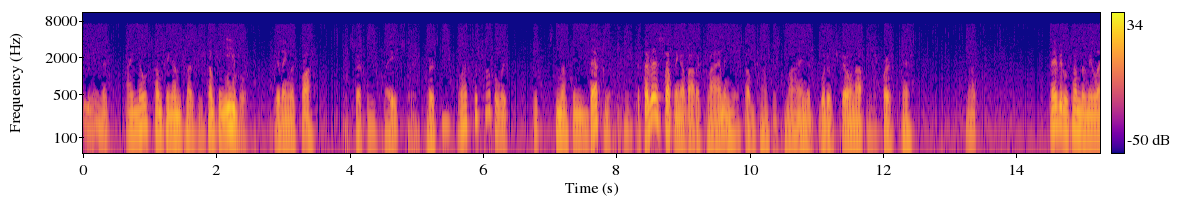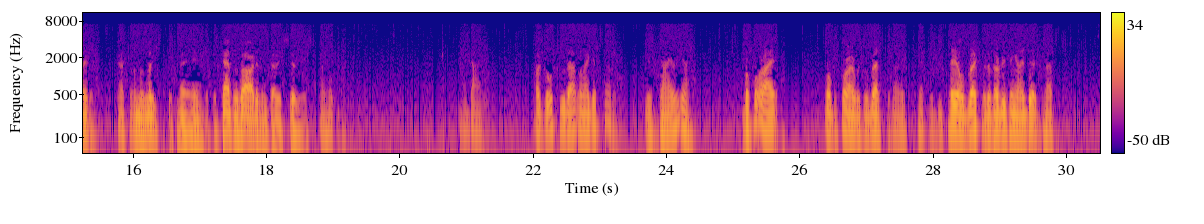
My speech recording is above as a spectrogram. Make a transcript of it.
feeling that I know something unpleasant, something evil. Dealing with what? A certain place or person? Well, that's the trouble. It, it's nothing definite. If there is something about a crime in your subconscious mind, it would have shown up in the first test. Well, maybe it'll come to me later, after I'm released. It may, but the chances are it isn't very serious. I hope not. My diary. I'll go through that when I get settled. Your diary? Yeah. Before I, well, before I was arrested, I kept a detailed record of everything I did. Perhaps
